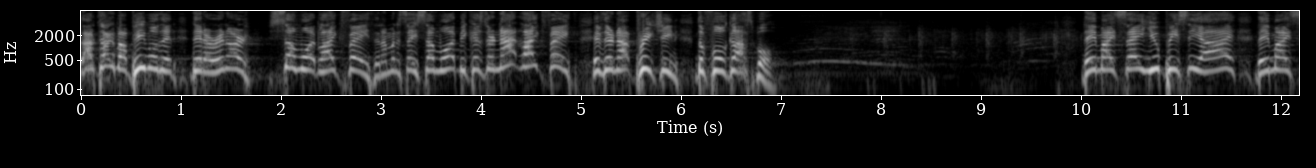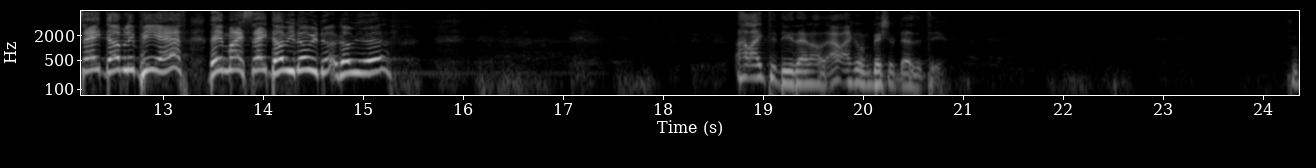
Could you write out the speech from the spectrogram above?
I'm talking about people that, that are in our somewhat like faith. And I'm going to say somewhat because they're not like faith if they're not preaching the full gospel. They might say UPCI. They might say WPF. They might say WWF. I like to do that. I like when Bishop does it too.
